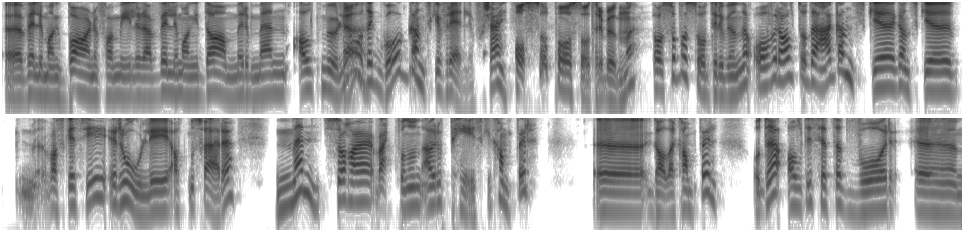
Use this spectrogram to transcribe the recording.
Uh, veldig mange barnefamilier, det er veldig mange damer, menn, alt mulig. Ja. Og det går ganske fredelig for seg. Også på ståtribunene? Også på ståtribunene, overalt. Og det er ganske, ganske, hva skal jeg si, rolig atmosfære. Men så har jeg vært på noen europeiske kamper, uh, gallakamper, og det har alltid sett at vår uh,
